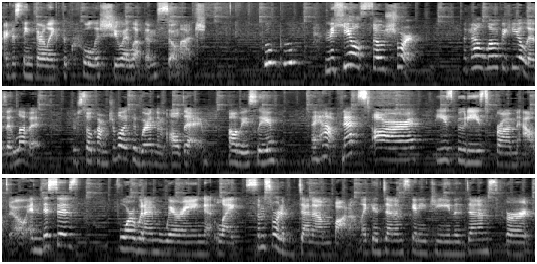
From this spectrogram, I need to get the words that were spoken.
I just think they're like the coolest shoe. I love them so much. Boop, boop. And the heel's so short. Look how low the heel is, I love it. They're so comfortable, I could wear them all day. Obviously, I have. Next are these booties from Aldo, and this is for when I'm wearing like some sort of denim bottom, like a denim skinny jean, a denim skirt,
